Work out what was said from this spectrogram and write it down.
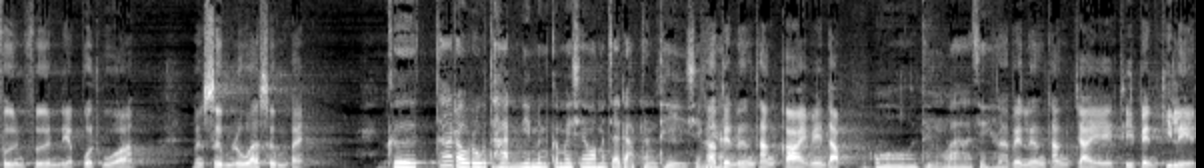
ฝืนฝืนเดี๋ยวปวดหัว มันซึมรู้ว่าซึมไป คือถ้าเรารู้ทันนี่มันก็ไม่ใช่ว่ามันจะดับทันทีใช่ไหมถ้าเป็นเรื่องทางกายไม่ดับ โอ้ถึงว่าสิถ้าเป็นเรื่องทางใจที่เป็นกิเลส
